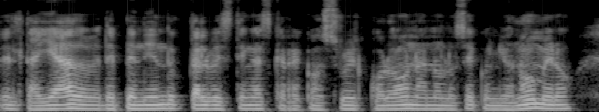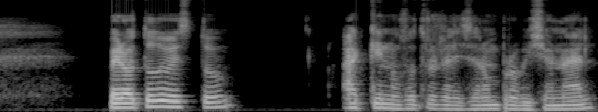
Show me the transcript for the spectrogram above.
el tallado, dependiendo tal vez tengas que reconstruir corona, no lo sé, con ionómero. Pero todo esto a que nosotros realizar un provisional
